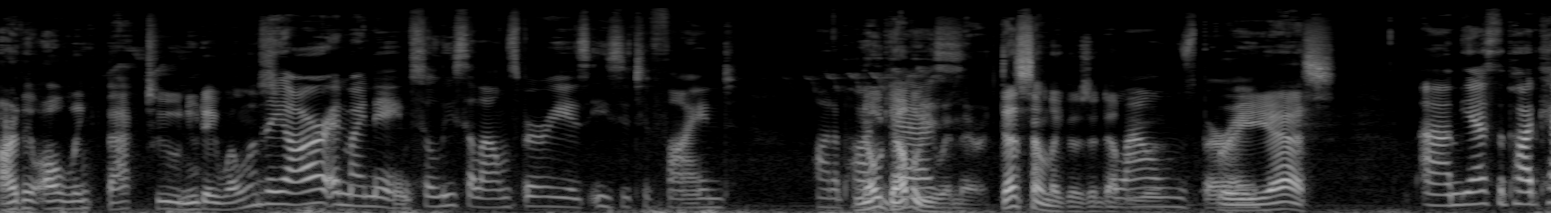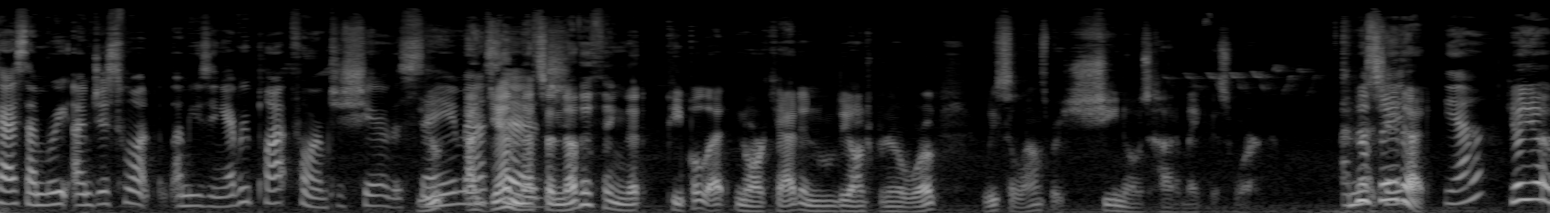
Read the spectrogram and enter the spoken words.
are they all linked back to New Day Wellness? They are and my name. So Lisa Lounsbury is easy to find on a podcast. no W in there. It does sound like there's a W. Lounsbury. Yes. Um, yes, the podcast. I'm re- I'm just want. I'm using every platform to share the You- same message. again, that's another thing that people at NORCAT in the entrepreneur world, Lisa Lounsbury, she knows how to make this work. I'm not say saying- that. Yeah, Yeah, yeah.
